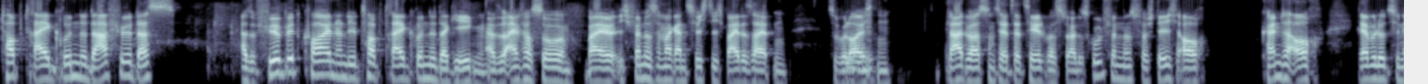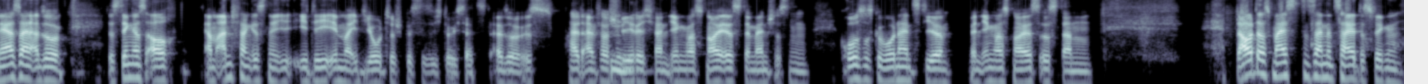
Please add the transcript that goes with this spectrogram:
Top drei Gründe dafür, dass also für Bitcoin und die Top drei Gründe dagegen. Also einfach so, weil ich finde es immer ganz wichtig, beide Seiten zu beleuchten. Mhm. Klar, du hast uns jetzt erzählt, was du alles gut findest, verstehe ich auch. Könnte auch revolutionär sein. Also das Ding ist auch, am Anfang ist eine Idee immer idiotisch, bis sie sich durchsetzt. Also ist halt einfach mhm. schwierig, wenn irgendwas neu ist. Der Mensch ist ein großes Gewohnheitstier. Wenn irgendwas Neues ist, dann dauert das meistens seine Zeit. Deswegen,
